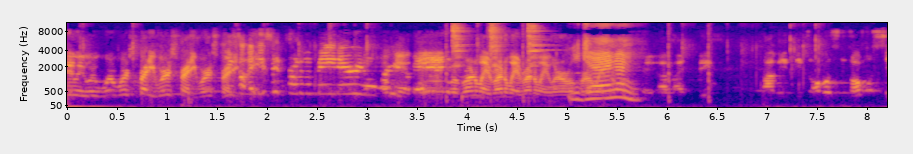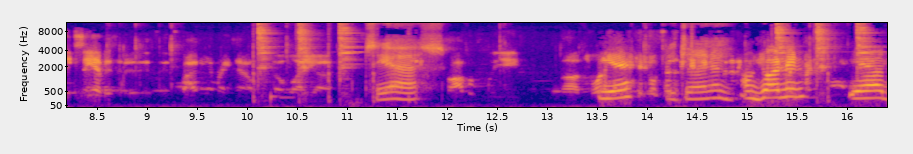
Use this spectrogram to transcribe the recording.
wait, wait, wait, where, where's Freddy? Where's Freddy? Where's Freddy? He's, he's in front of the main area over here, man. Run away, run away, run away. Run, You run joining? Okay, um, I think um, it, it's almost it's almost 6 a.m. Isn't it? It's, it's 5 a.m. right now. So I uh, CS. probably um, you Yeah. You joining? I'm joining. Yeah,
